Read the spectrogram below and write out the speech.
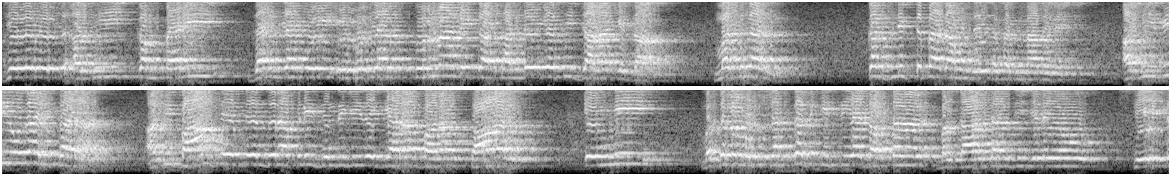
ਜਿਹਦੇ ਵਿੱਚ ਅਸੀਂ ਕੰਪੈਰੀਜ਼ਨ ਜਾਂ ਕੋਈ ਇਹੋ ਜਿਹਾ ਤੁਲਨਾ ਨਹੀਂ ਕਰ ਸਕਦੇ ਕਿ ਅਸੀਂ ਜਾਣਾ ਕਿੱਦਾਂ। ਮਸਲਨ ਕਨਫਲਿਕਟ ਪੈਦਾ ਹੁੰਦੇ ਸੰਗਠਨਾਂ ਦੇ ਵਿੱਚ। ਅਸੀਂ ਵੀ ਉਹਦਾ ਹਿੱਸਾ ਆ। ਅਸੀਂ ਬਾਮ ਸੇਵ ਦੇ ਅੰਦਰ ਆਪਣੀ ਜ਼ਿੰਦਗੀ ਦੇ 11 12 ਸਾਲ ਇੰਨੀ ਮਤਲਬ ਮੁਸ਼ਕਲ ਕੀਤੀ ਹੈ ਡਾਕਟਰ ਬਲਕਾਰ ਚੰਦ ਜੀ ਜਿਹੜੇ ਉਹ ਸਟੇਟ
